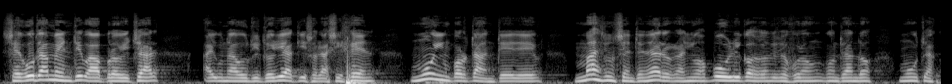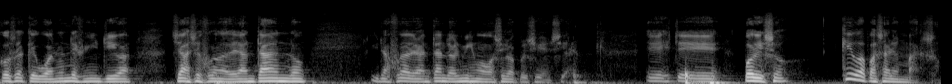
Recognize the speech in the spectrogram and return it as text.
Seguramente va a aprovechar, hay una auditoría que hizo la CIGEN muy importante de más de un centenar de organismos públicos donde se fueron encontrando muchas cosas que, bueno, en definitiva ya se fueron adelantando y las fue adelantando el mismo vocero presidencial. Este, por eso ¿Qué va a pasar en marzo?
